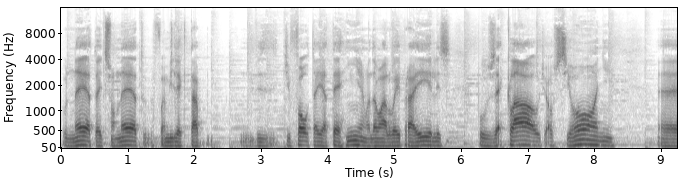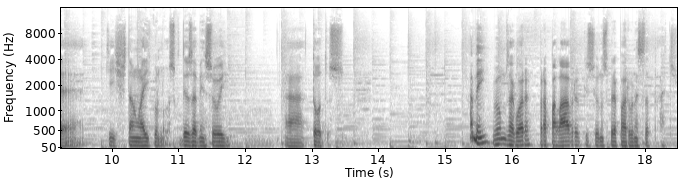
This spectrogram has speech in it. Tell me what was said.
o Neto, Edson Neto, família que está de volta aí à terrinha, mandar um alô aí para eles, pro Zé Cláudio, Alcione, é, que estão aí conosco. Deus abençoe a todos. Amém. Vamos agora para a palavra que o Senhor nos preparou nesta tarde.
